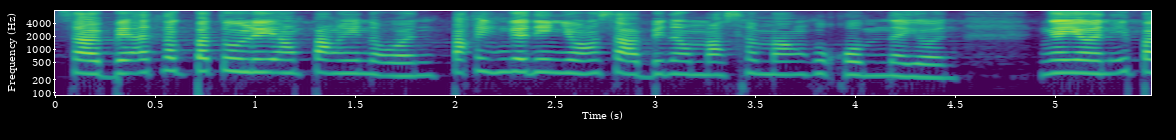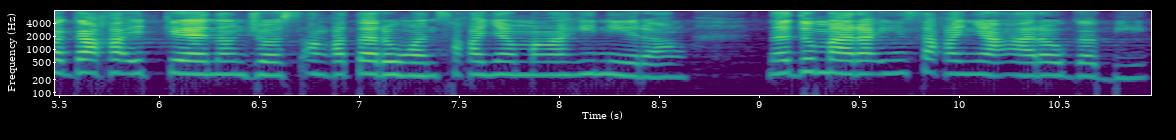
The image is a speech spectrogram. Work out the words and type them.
sabi, at nagpatuloy ang Panginoon, pakinggan ninyo ang sabi ng masamang hukom na yon. Ngayon, ipagkakait kaya ng Diyos ang katarungan sa kanyang mga hinirang na dumaraing sa kanya araw-gabi,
